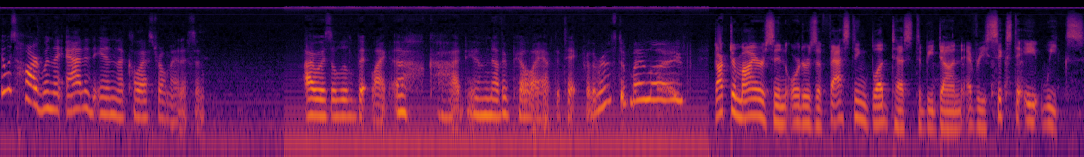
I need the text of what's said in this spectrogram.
It was hard when they added in the cholesterol medicine. I was a little bit like, oh God, another pill I have to take for the rest of my life. Dr. Myerson orders a fasting blood test to be done every six to eight weeks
